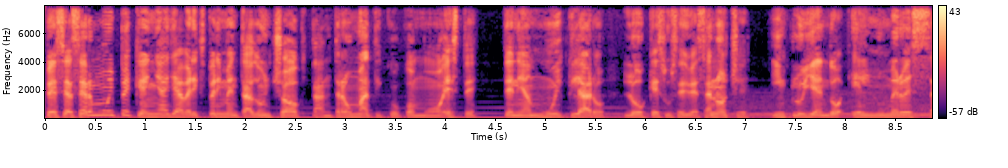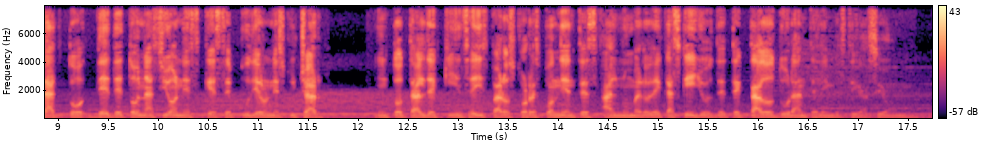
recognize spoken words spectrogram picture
Pese a ser muy pequeña y haber experimentado un shock tan traumático como este, tenía muy claro lo que sucedió esa noche, incluyendo el número exacto de detonaciones que se pudieron escuchar, un total de 15 disparos correspondientes al número de casquillos detectados durante la investigación.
